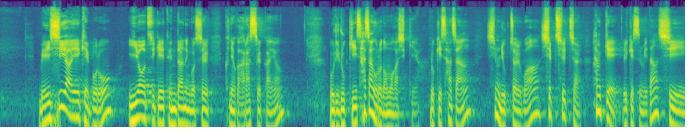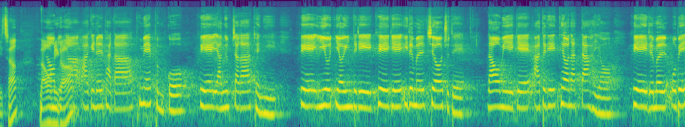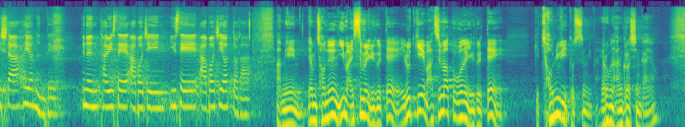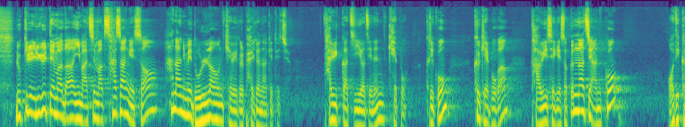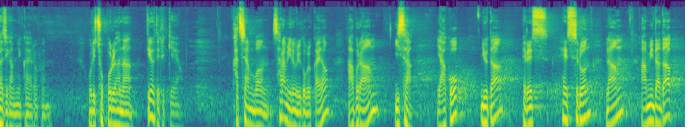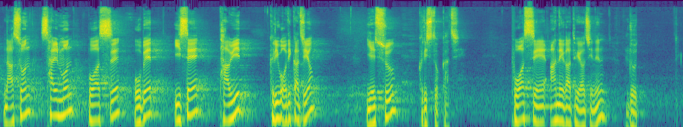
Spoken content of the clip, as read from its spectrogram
메시아의 계보로 이어지게 된다는 것을 그녀가 알았을까요? 우리 룻기 4장으로 넘어가실게요. 룻기 4장 16절과 17절 함께 읽겠습니다. 시작. 나오미가 아기를 받아 품에 품고 그의 양육자가 되니 그의 이웃 여인들이 그에게 이름을 지어 주되 나오미에게 아들이 태어났다 하여 그의 이름을 오벳이라 하였는데 그는 다윗의 아버지인 이세의 아버지였더라. 아멘. 여러분 저는 이 말씀을 읽을 때 룻기의 마지막 부분을 읽을 때 전율이 돋습니다. 여러분 안 그러신가요? 룻기를 읽을 때마다 이 마지막 사장에서 하나님의 놀라운 계획을 발견하게 되죠. 다윗까지 이어지는 계보 그리고 그 계보가 다윗에게서 끝나지 않고 어디까지 갑니까, 여러분? 우리 족보를 하나 띄워드릴게요. 같이 한번 사람 이름 읽어볼까요? 아브라함, 이삭, 야곱, 유다, 베레스, 헤스론, 람, 아미다답, 나손, 살몬, 보아스, 오벳, 이세, 다윗, 그리고 어디까지요? 예수 그리스도까지. 보아스의 아내가 되어지는 룻.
